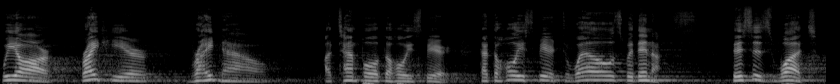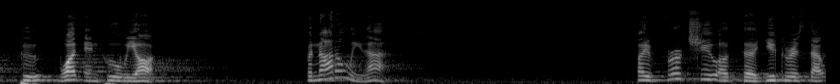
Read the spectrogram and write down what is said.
we are right here, right now, a temple of the Holy Spirit. That the Holy Spirit dwells within us. This is what who, what and who we are. But not only that, by virtue of the Eucharist that,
